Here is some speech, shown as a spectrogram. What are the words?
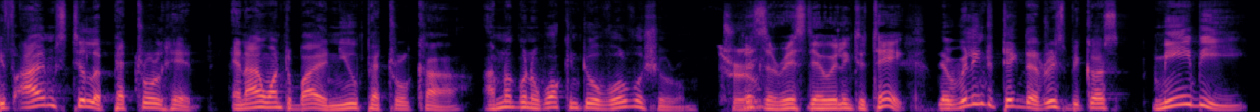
if I'm still a petrol head and I want to buy a new petrol car, I'm not going to walk into a Volvo showroom. True. That's the risk they're willing to take. They're willing to take that risk because maybe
